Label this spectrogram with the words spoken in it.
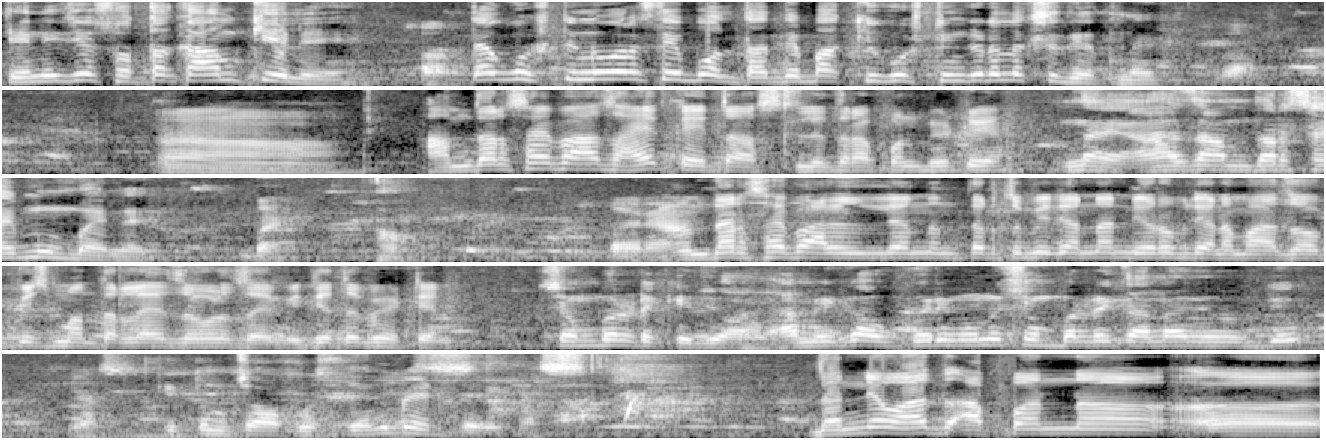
त्यांनी जे स्वतः काम केले त्या गोष्टींवरच ते बोलतात ते बाकी गोष्टींकडे लक्ष देत नाहीत. आमदार साहेब आज आहेत का इथं? असले तर आपण भेटूया. नाही आज आमदार साहेब मुंबईला आहेत. बर. हो. बरं. आमदार साहेब आल्यानंतर तुम्ही त्यांना निरोप द्या ना. माझं ऑफिस मंत्रालयाजवळच आहे. मी तिथं भेटेन. शंभर टक्के देऊ. आम्ही. आम्ही गावकरी म्हणून शंभर टक्के त्यांना निरोप देऊ की तुमच्या ऑफिसला त्यांनी भेट द्यावी. धन्यवाद. आपण अ,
